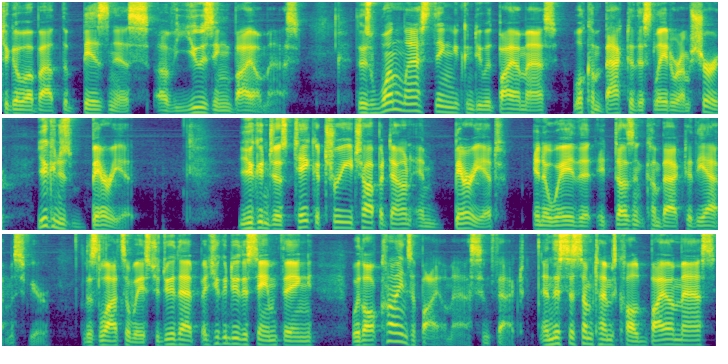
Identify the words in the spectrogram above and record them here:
to go about the business of using biomass. There's one last thing you can do with biomass. We'll come back to this later, I'm sure. You can just bury it. You can just take a tree, chop it down, and bury it in a way that it doesn't come back to the atmosphere. There's lots of ways to do that, but you can do the same thing with all kinds of biomass, in fact. And this is sometimes called biomass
